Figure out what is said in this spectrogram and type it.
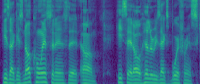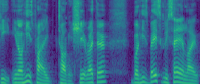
He's like, "It's no coincidence that um." He said, "Oh, Hillary's ex-boyfriend Skeet." You know, he's probably talking shit right there, but he's basically saying like,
